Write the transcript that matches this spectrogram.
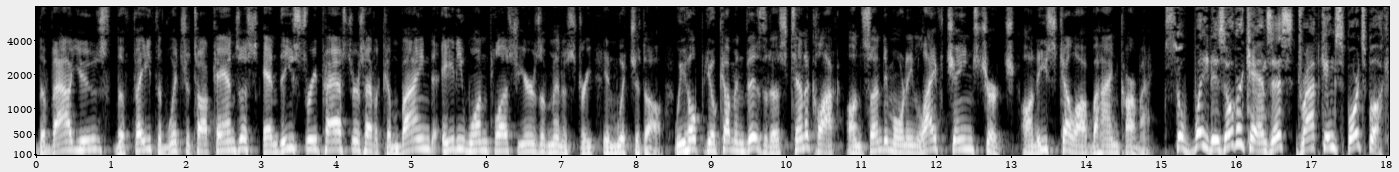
the values, the faith of Wichita, Kansas. And these three pastors have a combined 81 plus years of ministry in Wichita. We hope you'll come and visit us 10 o'clock on Sunday morning, Life Change Church on East Kellogg behind CarMax. The wait is over, Kansas. DraftKings Sportsbook,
